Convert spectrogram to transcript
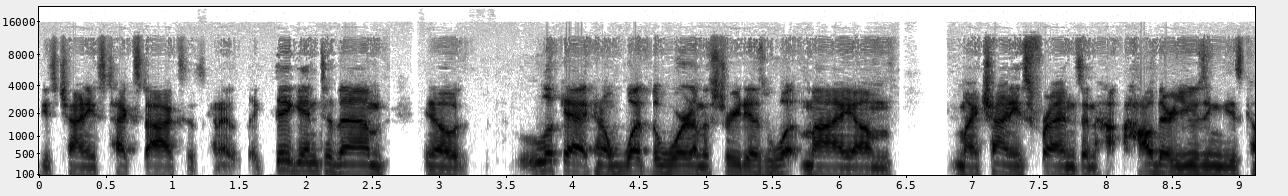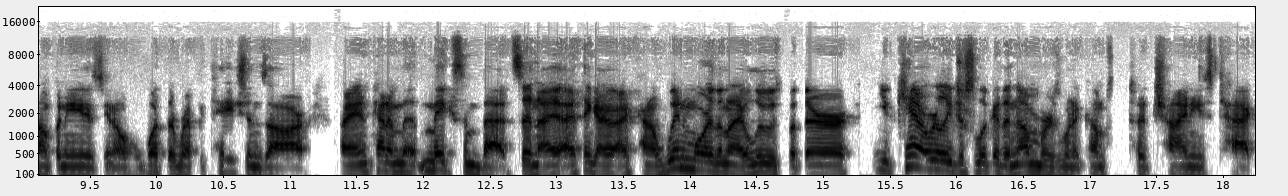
these chinese tech stocks it's kind of like dig into them you know look at kind of what the word on the street is what my um, my Chinese friends and how they're using these companies, you know, what their reputations are, right? and kind of make some bets. And I, I think I, I, kind of win more than I lose, but there you can't really just look at the numbers when it comes to Chinese tech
